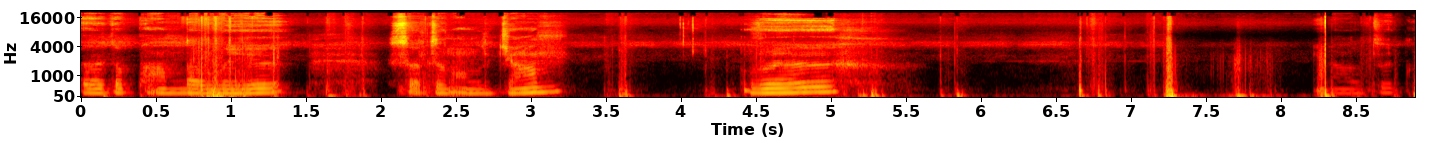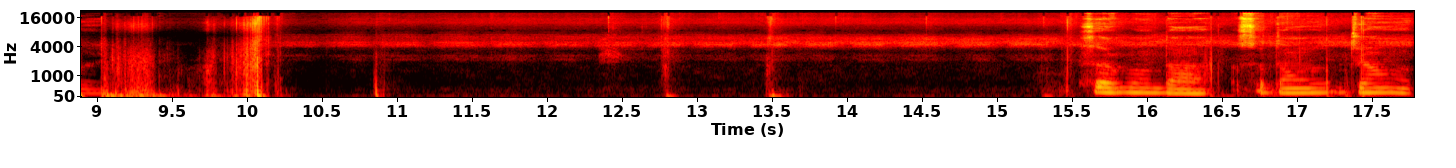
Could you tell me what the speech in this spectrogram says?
Dörde pandalıyı satın alacağım. Ve en altı koyacağım. Sonra bunu da satın alacağım.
